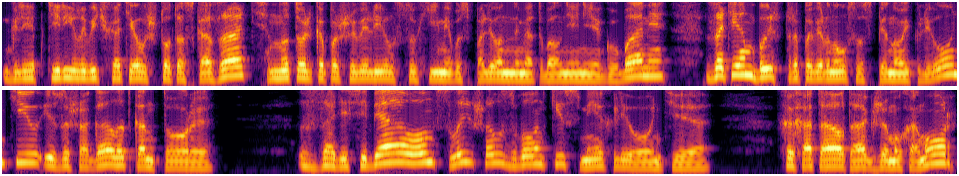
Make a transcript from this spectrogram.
Глеб Кириллович хотел что-то сказать, но только пошевелил сухими воспаленными от волнения губами, затем быстро повернулся спиной к Леонтию и зашагал от конторы. Сзади себя он слышал звонкий смех Леонтия. Хохотал также мухомор,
